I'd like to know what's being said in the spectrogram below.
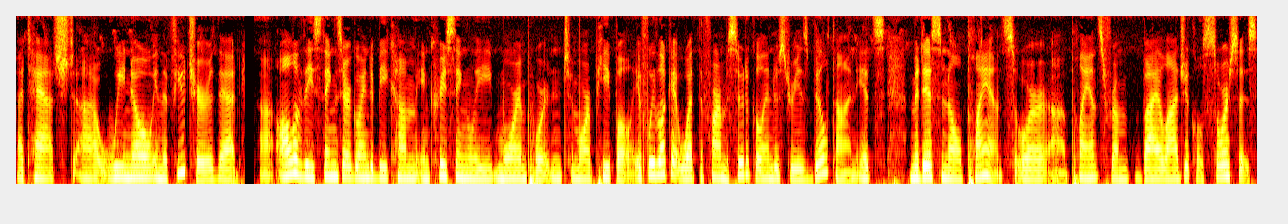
attached. Uh, we know in the future that uh, all of these things are going to become increasingly more important to more people. If we look at what the pharmaceutical industry is built on, it's medicinal plants or uh, plants from biological sources.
